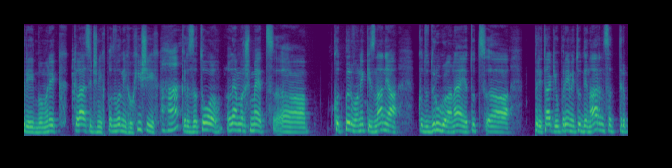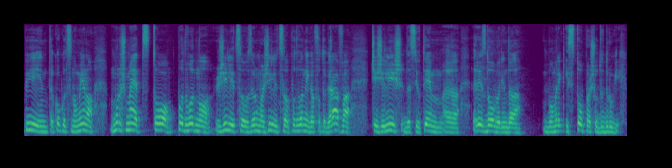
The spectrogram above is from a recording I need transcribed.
pri, bom rekel, klasičnih podvodnih ohišjih, ker zato le moraš imeti uh, kot prvo nekaj znanja, kot drugo ne, je tudi. Uh, Pri taki upremi tudi denarnica trpi in tako kot sem omenil, moraš imeti to podvodno žilico oziroma žilico podvodnega fotografa, če želiš, da si v tem uh, res dober in da bom rekel, izstopaš od drugih.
